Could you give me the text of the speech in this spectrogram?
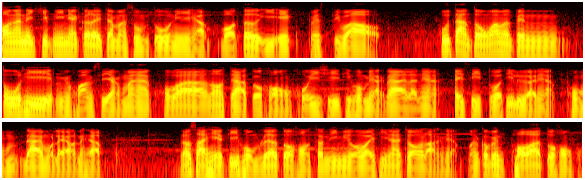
ราะงั้นในคลิปนี้เนี่ยก็เลยจะมาสุ่มตู้นี้ครับ Water EX Festival พูดตามตรงว่ามันเป็นตู้ที่มีความเสี่ยงมาก เพราะว่านอกจากตัวของโคอิชิที่ผมอยากได้แล้วเนี่ยไอ้สตัวที่เหลือเนี่ยผมได้หมดแล้วนะครับแล้วสาเหตุที่ผมเลือกตัวของซันนี่มิวเอาไว้ที่หน้าจอหลังเนี่ยมันก็เป็นเพราะว่าตัวของโค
